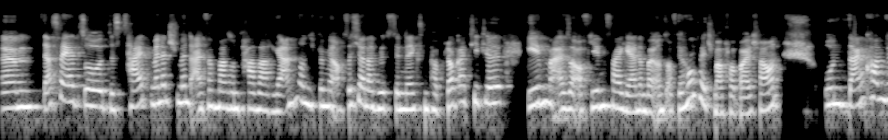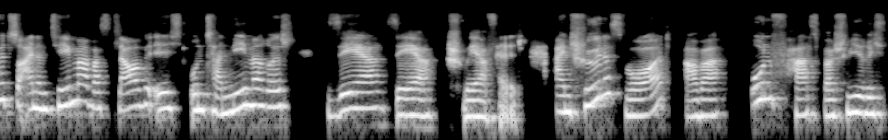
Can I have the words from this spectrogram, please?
Ähm, das wäre jetzt so das Zeitmanagement, einfach mal so ein paar Varianten und ich bin mir auch sicher, da wird es demnächst ein paar Blogartikel geben. Also auf jeden Fall gerne bei uns auf der Homepage mal vorbeischauen. Und dann kommen wir zu einem Thema, was glaube ich unternehmerisch sehr, sehr schwer fällt. Ein schönes Wort, aber unfassbar schwierig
